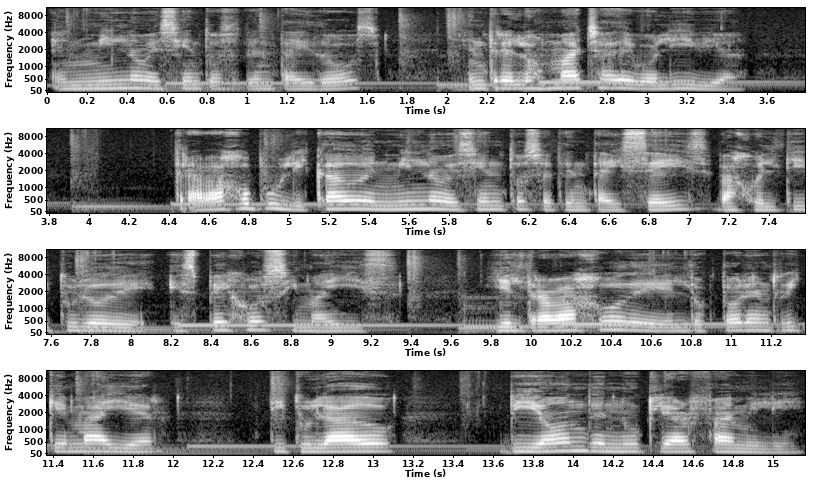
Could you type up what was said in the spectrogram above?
en 1972 entre los Macha de Bolivia, trabajo publicado en 1976 bajo el título de Espejos y Maíz, y el trabajo del doctor Enrique Mayer titulado Beyond the Nuclear Family,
